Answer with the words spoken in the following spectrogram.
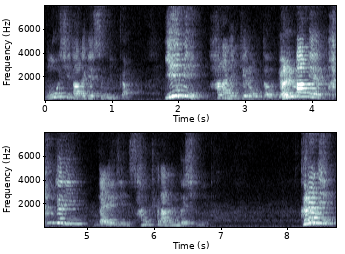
무엇이 다르겠습니까? 이미 하나님께로부터 멸망의 판결이 내려진 상태라는 것입니다. 그러니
